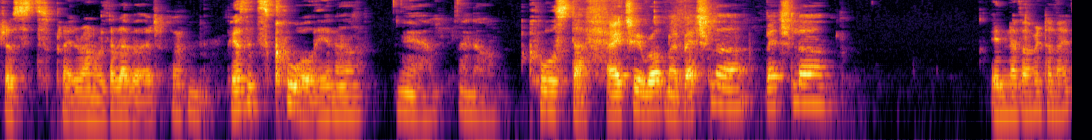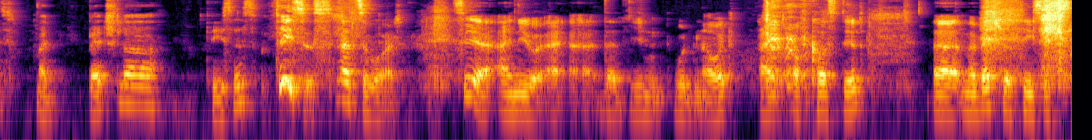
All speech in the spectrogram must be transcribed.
just played around with the lever editor. Hmm. Because it's cool, you know. Yeah, I know. Cool stuff. I actually wrote my bachelor, bachelor, In Neverwinter Nights. My bachelor Thesis. thesis. That's the word. See, yeah, I knew uh, uh, that you would know it. I, of course, did. Uh, my bachelor thesis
